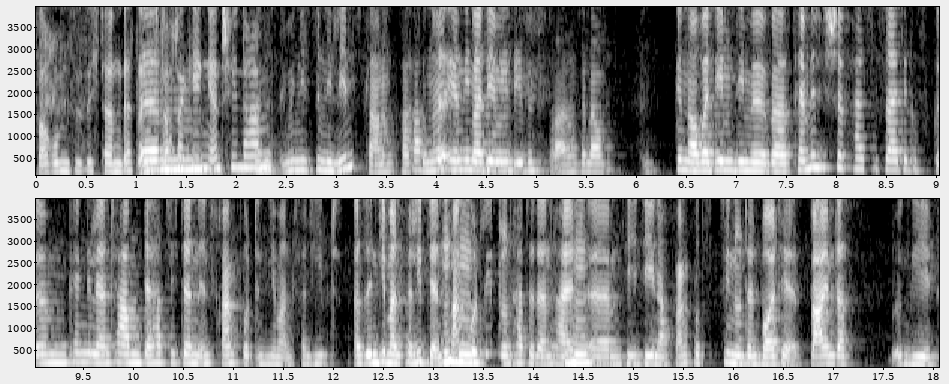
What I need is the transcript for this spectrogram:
warum sie sich dann letztendlich ähm, doch dagegen entschieden haben? Weil das irgendwie nicht so in die Lebensplanung passt. Passte ne? Irgendwie bei dem in die Lebensplanung, genau. Genau, bei dem, den wir über Family Ship heißt die Seite ähm, kennengelernt haben, der hat sich dann in Frankfurt in jemanden verliebt. Also in jemanden verliebt, der in mhm. Frankfurt lebt und hatte dann halt mhm. ähm, die Idee, nach Frankfurt zu ziehen und dann wollte er, war ihm das irgendwie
